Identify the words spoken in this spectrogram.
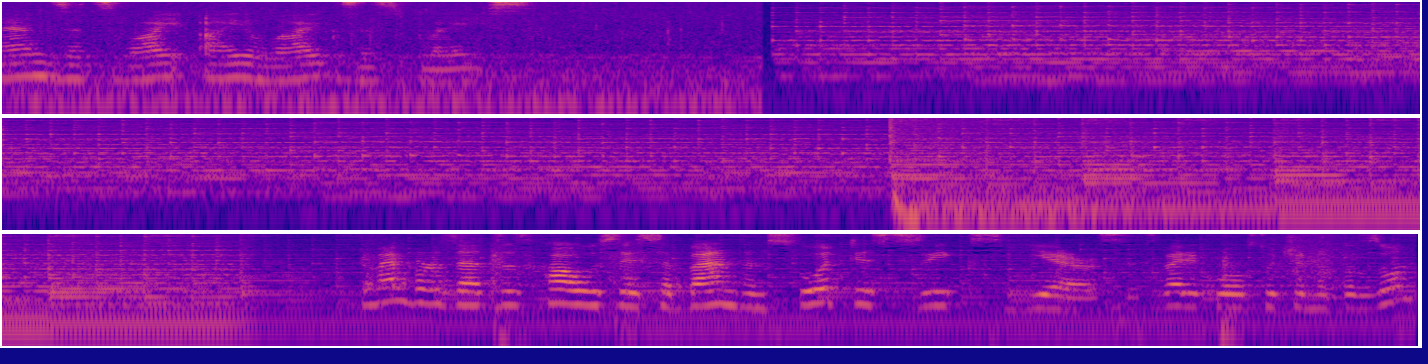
And that's why I like this place. Remember that this house is abandoned 36 years. It's very close to Chernobyl zone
